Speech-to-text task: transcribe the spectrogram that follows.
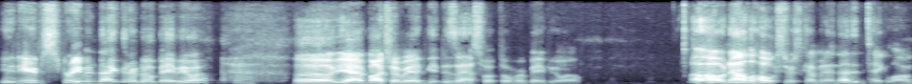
didn't hear him screaming back there, no baby oil. Uh, yeah, Macho Man getting his ass whipped over baby oil. Oh, now the Hulkster's coming in. That didn't take long.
